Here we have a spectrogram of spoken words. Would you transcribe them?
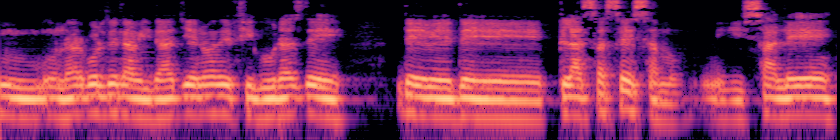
Un árbol de Navidad lleno de figuras de, de, de Plaza Sésamo y sale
